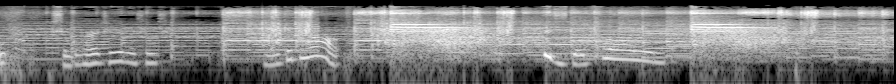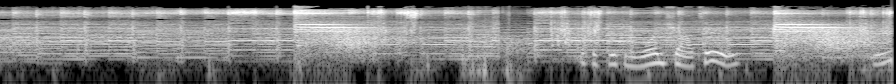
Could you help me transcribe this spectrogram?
Oop, simple listens. Look at you off. He just flying. one shot too. Hmm?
